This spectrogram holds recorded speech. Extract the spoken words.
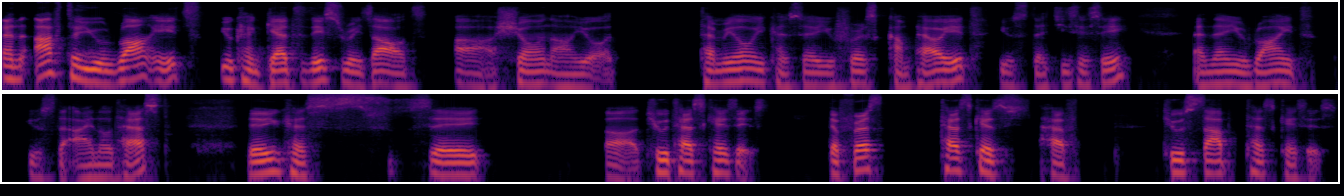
And after you run it, you can get this result uh, shown on your terminal. You can say you first compile it, use the GCC, and then you run it, use the inode test. Then you can say uh, two test cases. The first test case have two sub test cases.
